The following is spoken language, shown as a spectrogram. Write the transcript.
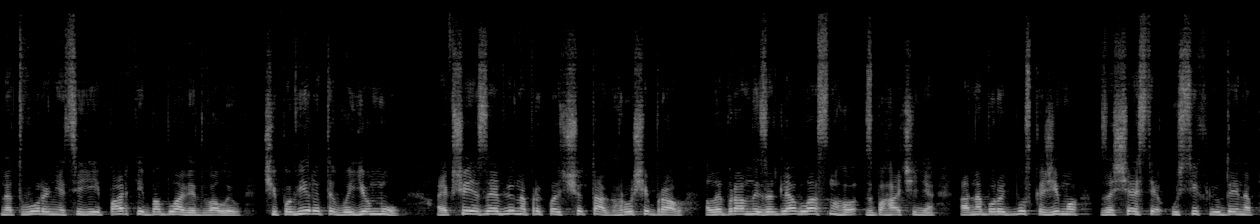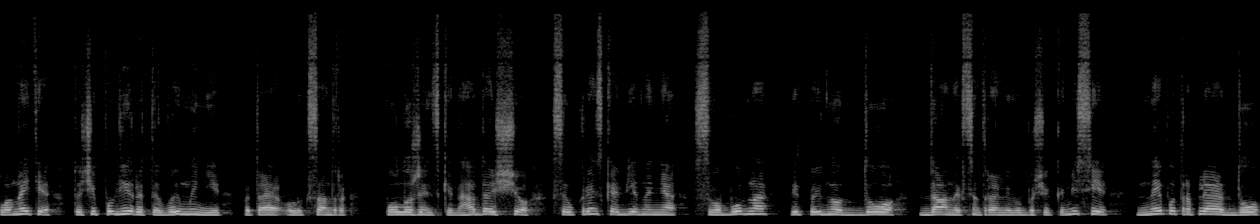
на творення цієї партії бабла відвалив. Чи повірите ви йому? А якщо я заявлю, наприклад, що так, гроші брав, але брав не задля власного збагачення, а на боротьбу, скажімо, за щастя усіх людей на планеті, то чи повірите ви мені? питає Олександр Положинський. Нагадаю, що Всеукраїнське об'єднання Свободна відповідно до даних Центральної виборчої комісії не потрапляє до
